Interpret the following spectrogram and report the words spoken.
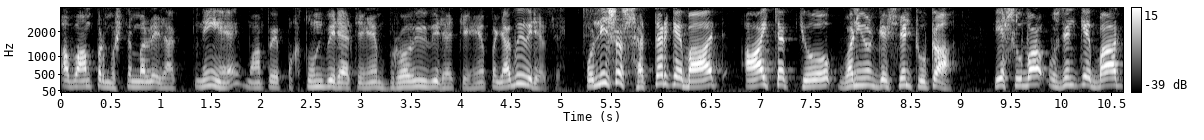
आवाम पर मुश्तमल इलाका नहीं है, वहाँ पे पख्तून भी रहते हैं, ब्रोवी भी रहते हैं, पंजाबी भी रहते हैं। 1970 के बाद आज तक जो वन यूनिट जिस दिन टूटा, ये सुबह उस दिन के बाद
